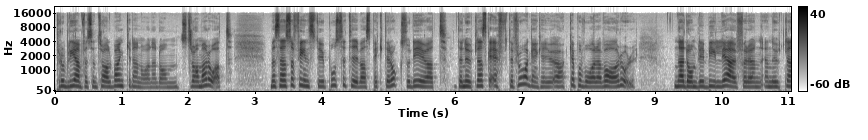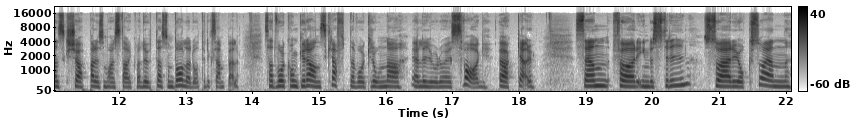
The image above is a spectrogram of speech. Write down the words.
problem för centralbankerna då när de stramar åt. Men sen så finns det ju positiva aspekter också. Det är ju att den utländska efterfrågan kan ju öka på våra varor när de blir billigare för en, en utländsk köpare som har en stark valuta som dollar då till exempel. Så att vår konkurrenskraft när vår krona eller euro är svag ökar. Sen för industrin så är det ju också en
